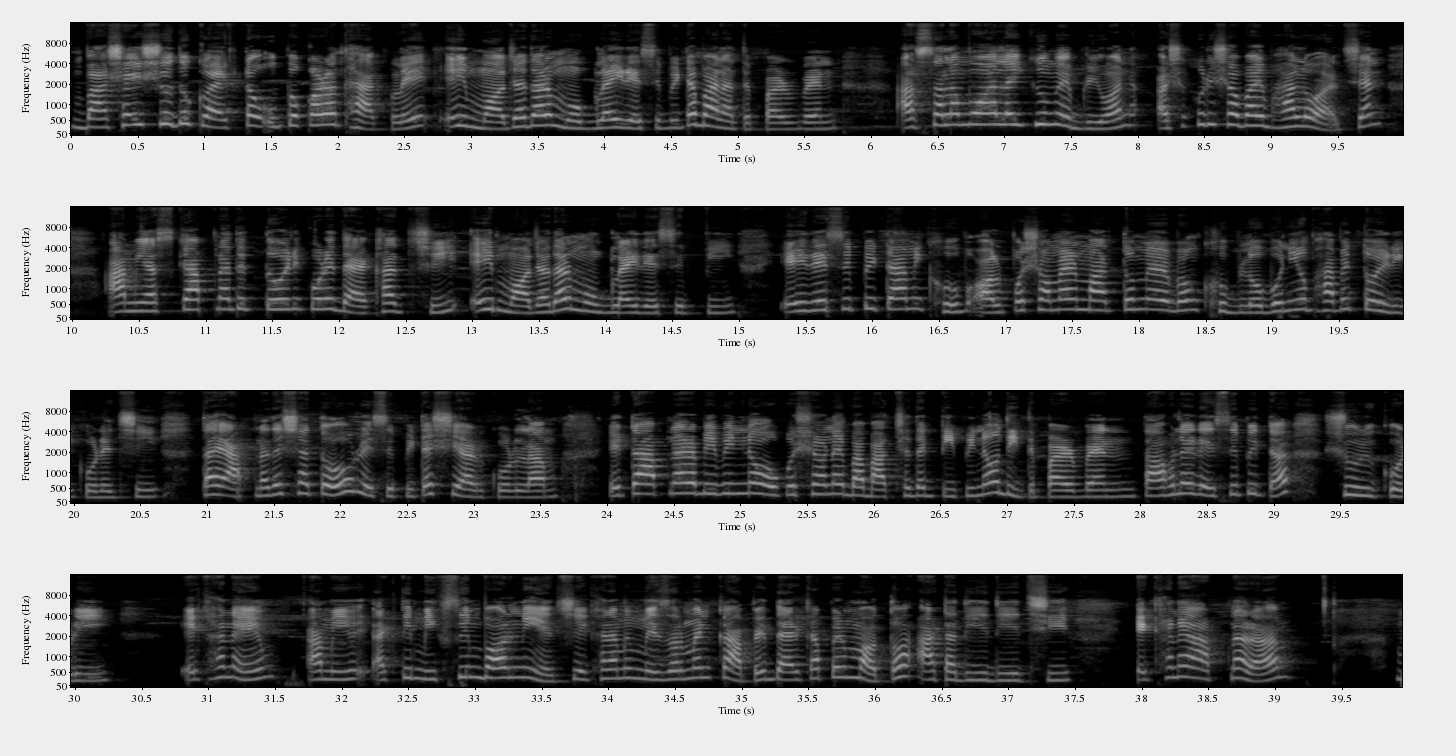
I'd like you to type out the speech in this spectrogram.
বাসায় শুধু কয়েকটা উপকরণ থাকলে এই মজাদার মোগলাই রেসিপিটা বানাতে পারবেন। আসসালামু আলাইকুম এভরিওয়ান আশা করি সবাই ভালো আছেন। আমি আজকে আপনাদের তৈরি করে দেখাচ্ছি এই মজাদার মোগলাই রেসিপি এই রেসিপিটা আমি খুব অল্প সময়ের মাধ্যমে এবং খুব লোভনীয়ভাবে তৈরি করেছি, তাই আপনাদের সাথেও রেসিপিটা শেয়ার করলাম। এটা আপনারা বিভিন্ন ওকেশনে বা বাচ্চাদের টিফিনেও দিতে পারবেন। তাহলে রেসিপিটা শুরু করি। এখানে আমি একটি মিক্সিং বল নিয়েছি, এখানে আমি মেজারমেন্ট কাপে দেড় কাপের মতো আটা দিয়ে দিয়েছি। এখানে আপনারা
